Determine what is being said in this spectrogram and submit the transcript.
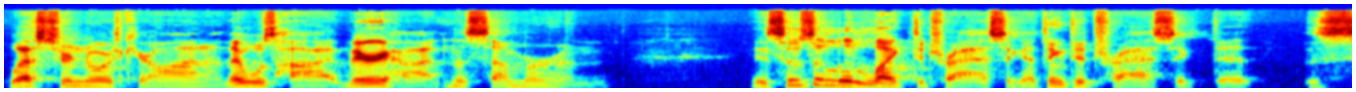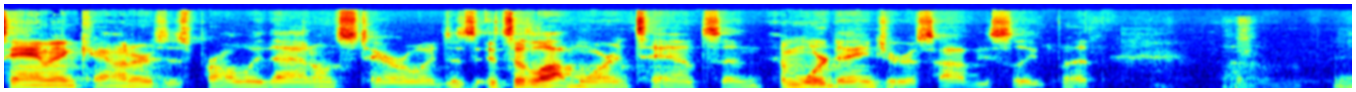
Western North Carolina that was hot, very hot in the summer. And so was a little like the Triassic. I think the Triassic that Sam encounters is probably that on steroids. It's, it's a lot more intense and, and more dangerous, obviously. But yeah.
